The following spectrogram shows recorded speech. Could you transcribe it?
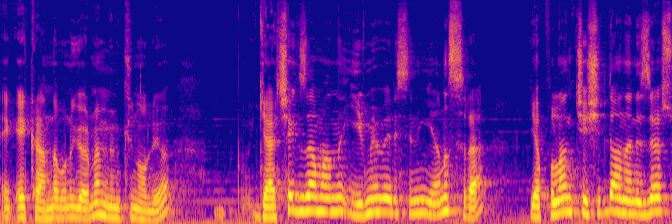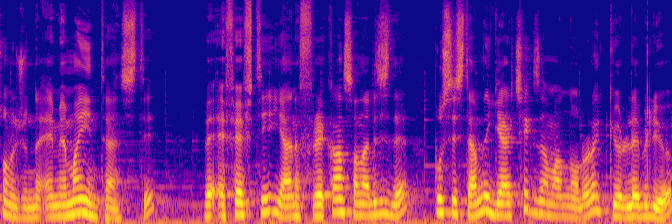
ek- ekranda bunu görmem mümkün oluyor. Gerçek zamanlı ivme verisinin yanı sıra yapılan çeşitli analizler sonucunda MMI intensity ve FFT yani frekans analizi de bu sistemde gerçek zamanlı olarak görülebiliyor.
